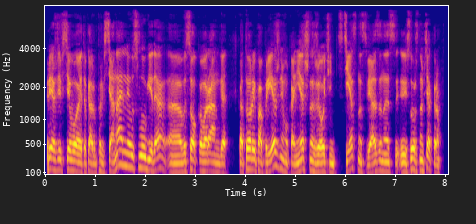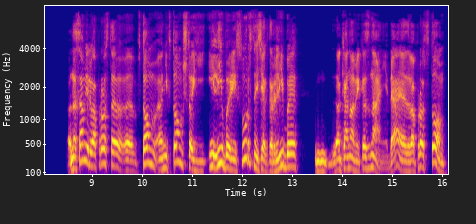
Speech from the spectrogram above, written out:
прежде всего, это, скажем, профессиональные услуги да, э, высокого ранга, которые по-прежнему, конечно же, очень тесно связаны с ресурсным сектором. На самом деле вопрос-то в том, не в том, что и либо ресурсный сектор, либо экономика знаний. Да? Вопрос в том,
